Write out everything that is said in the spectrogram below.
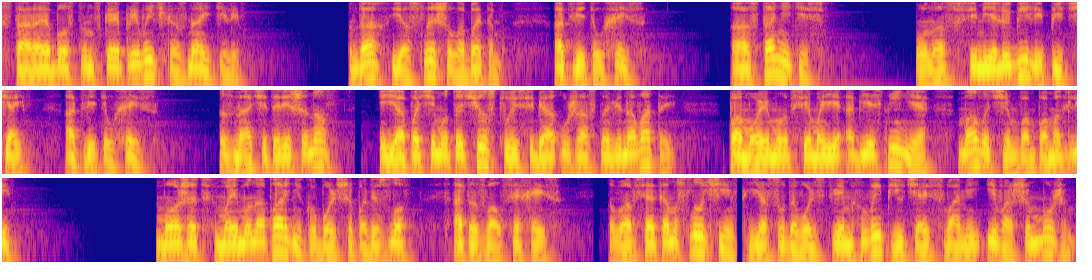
Старая бостонская привычка, знаете ли». «Да, я слышал об этом», — ответил Хейс. «А останетесь?» «У нас в семье любили пить чай», — ответил Хейс. «Значит, решено. Я почему-то чувствую себя ужасно виноватой. По-моему, все мои объяснения мало чем вам помогли». «Может, моему напарнику больше повезло», — отозвался Хейс. Во всяком случае, я с удовольствием выпью чай с вами и вашим мужем.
